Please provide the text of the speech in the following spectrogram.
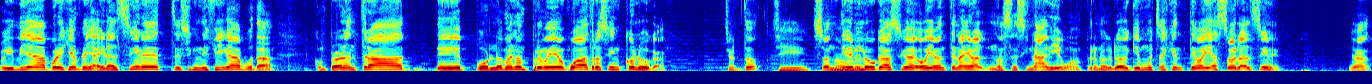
hoy día, por ejemplo, ya ir al cine te significa, puta, comprar una entrada de por lo menos en promedio 4 o 5 lucas, ¿cierto? Sí. Son más o 10 menos. lucas, y obviamente nadie, va- no sé si nadie, weón, pero no creo que mucha gente vaya sola al cine, ¿ya?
